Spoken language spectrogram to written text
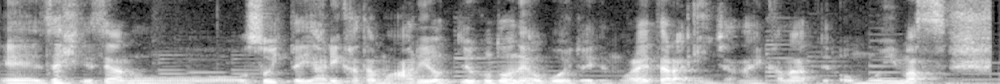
えー、ぜひですね、あのー、そういったやり方もあるよっていうことをね、覚えておいてもらえたらいいんじゃないかなって思います。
